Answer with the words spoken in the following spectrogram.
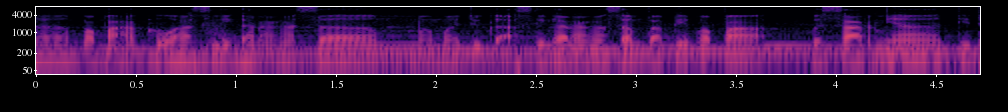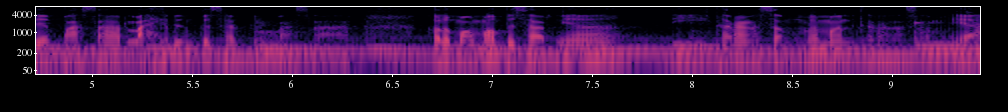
uh, papa aku asli Karangasem, mama juga asli Karangasem, tapi papa besarnya di Denpasar, lahir dan besar di Denpasar. Kalau mama besarnya di Karangasem, memang di Karangasem ya.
